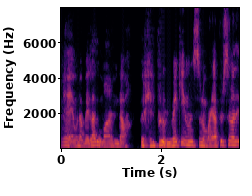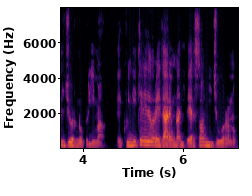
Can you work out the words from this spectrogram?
È una bella domanda, perché il problema è che io non sono mai la persona del giorno prima e quindi te ne dovrei dare una diversa ogni giorno.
